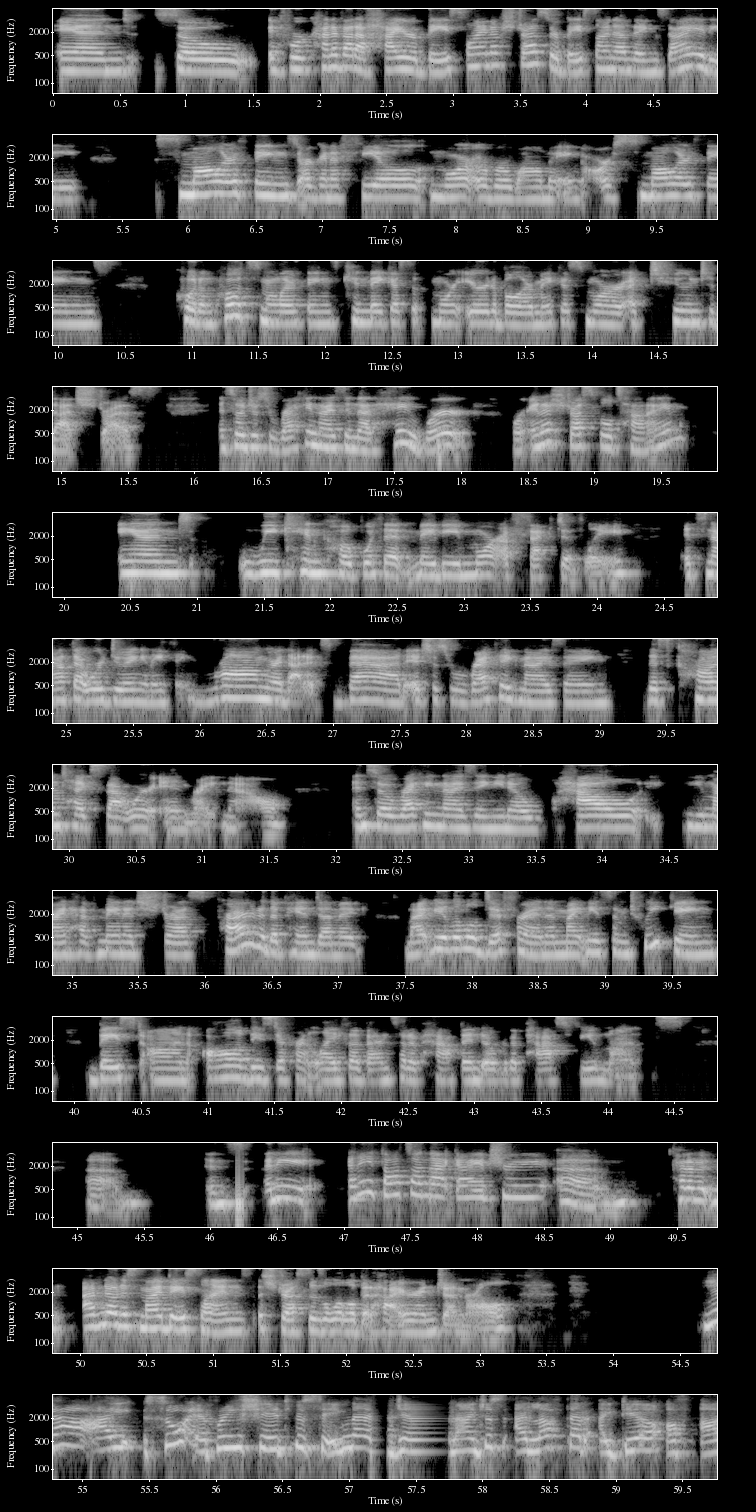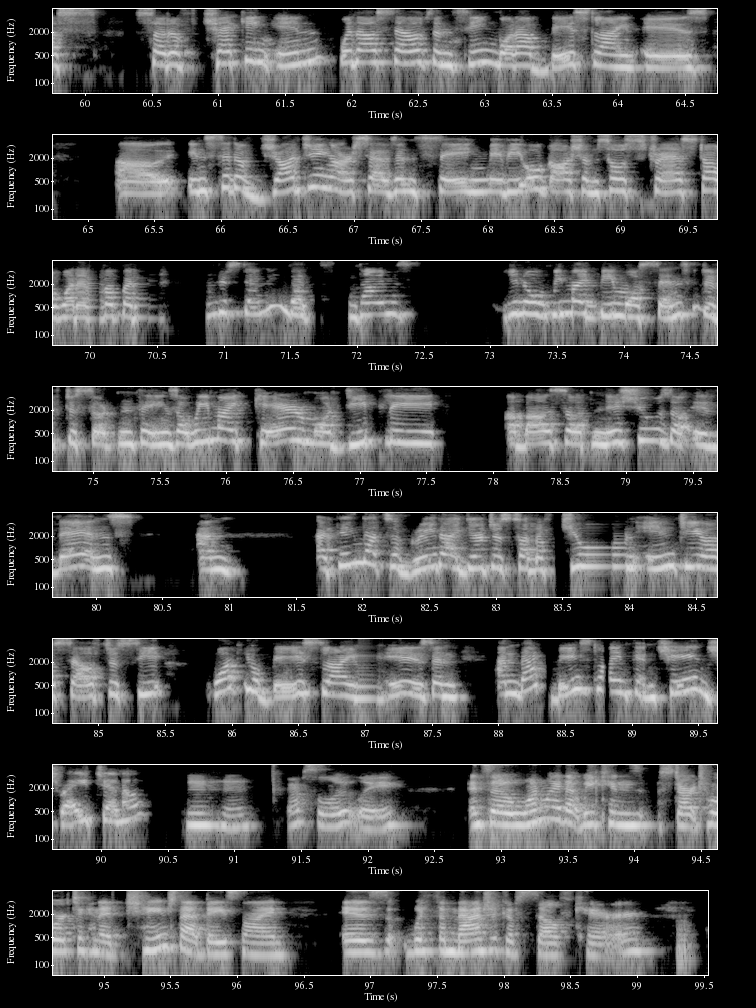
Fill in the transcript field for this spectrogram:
And so, if we're kind of at a higher baseline of stress or baseline of anxiety, smaller things are going to feel more overwhelming, or smaller things, quote unquote, smaller things can make us more irritable or make us more attuned to that stress. And so, just recognizing that, hey, we're we're in a stressful time, and we can cope with it maybe more effectively. It's not that we're doing anything wrong or that it's bad, it's just recognizing this context that we're in right now. And so recognizing, you know, how you might have managed stress prior to the pandemic might be a little different and might need some tweaking based on all of these different life events that have happened over the past few months. Um, and any any thoughts on that, Gayatri? Um, kind of, I've noticed my baseline stress is a little bit higher in general. Yeah, I so appreciate you saying that, Jen. I just I love that idea of us sort of checking in with ourselves and seeing what our baseline is uh, instead of judging ourselves and saying maybe oh gosh i'm so stressed or whatever but understanding that sometimes you know we might be more sensitive to certain things or we might care more deeply about certain issues or events. And i think that's a great idea to sort of tune into yourself to see what your baseline is and and that baseline can change right jenna mm-hmm. absolutely and so, one way that we can start to work to kind of change that baseline is with the magic of self care.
